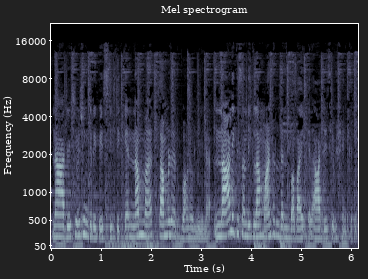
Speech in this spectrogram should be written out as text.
நான் ஆர்ஜே சிவசங்கரி பேசிட்டு இருக்கேன். நம்ம தமிழர் வானொலியில. நாளைக்கு சந்திக்கலாம். ஆண்டல் தன் பபாய் இது சிவசங்கரி.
